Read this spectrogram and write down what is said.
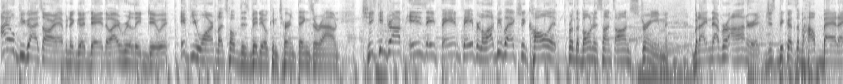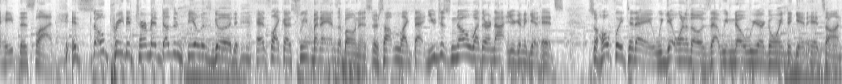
I hope you guys are having a good day, though. I really do. It. If you aren't, let's hope this video can turn things around. Chicken drop is a fan favorite. A lot of people actually call it for the bonus hunts on stream, but I never honor it just because of how bad I hate this slot. It's so predetermined, doesn't feel as good as like a sweet bonanza bonus or something like that. You just know whether or not you're going to get hits. So hopefully today we get one of those that we know we are going to get hits on.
